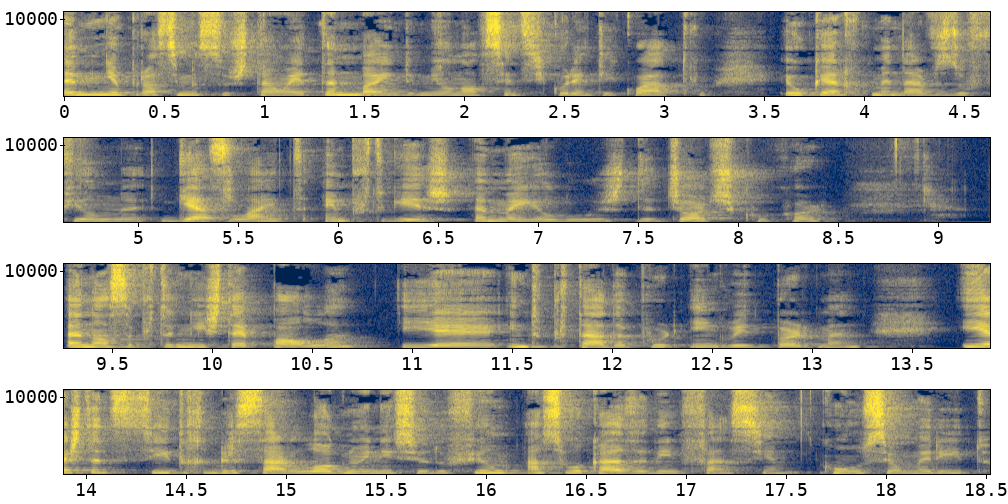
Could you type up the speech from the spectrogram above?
A minha próxima sugestão é também de 1944. Eu quero recomendar-vos o filme Gaslight, em português A Meia Luz, de George Cukor. A nossa protagonista é Paula e é interpretada por Ingrid Bergman, e esta decide regressar logo no início do filme à sua casa de infância com o seu marido,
